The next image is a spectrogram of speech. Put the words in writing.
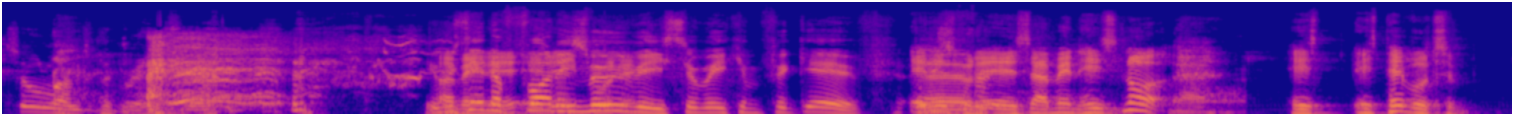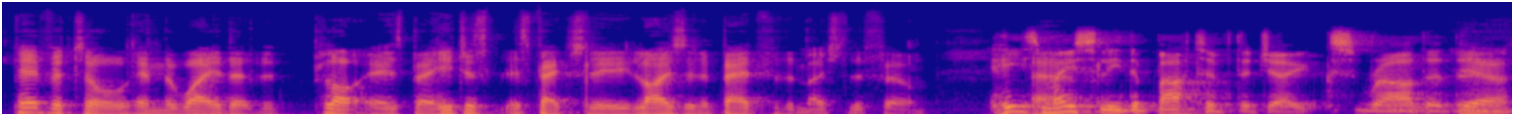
It's all under the bridge. Now. it was mean, in a it- it funny is what it- movie, so we can forgive. It is Uh, what it is i mean he's not he's he's pivotal pivotal in the way that the plot is but he just essentially lies in a bed for the most of the film He's mostly the butt of the jokes rather than. Yeah.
